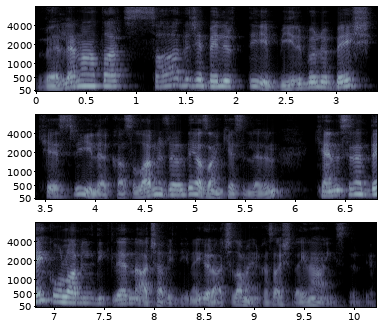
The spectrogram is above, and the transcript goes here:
Verilen anahtar sadece belirttiği 1 bölü 5 kesri ile kasaların üzerinde yazan kesirlerin kendisine denk olabildiklerini açabildiğine göre açılamayan kasa aşağıda yine hangisidir diyor.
